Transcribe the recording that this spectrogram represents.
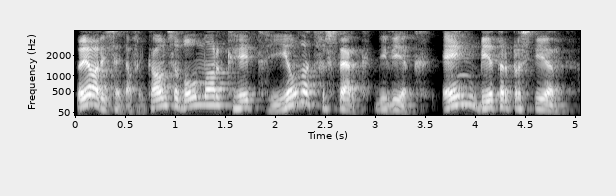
Nou ja, die Suid-Afrikaanse wolmark het heelwat versterk die week en beter presteer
